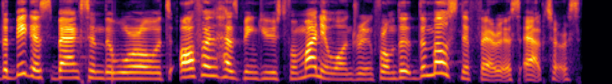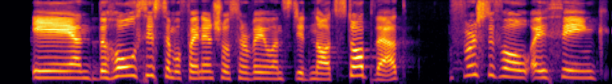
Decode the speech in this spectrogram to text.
the biggest banks in the world often has been used for money laundering from the, the most nefarious actors. And the whole system of financial surveillance did not stop that. First of all, I think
